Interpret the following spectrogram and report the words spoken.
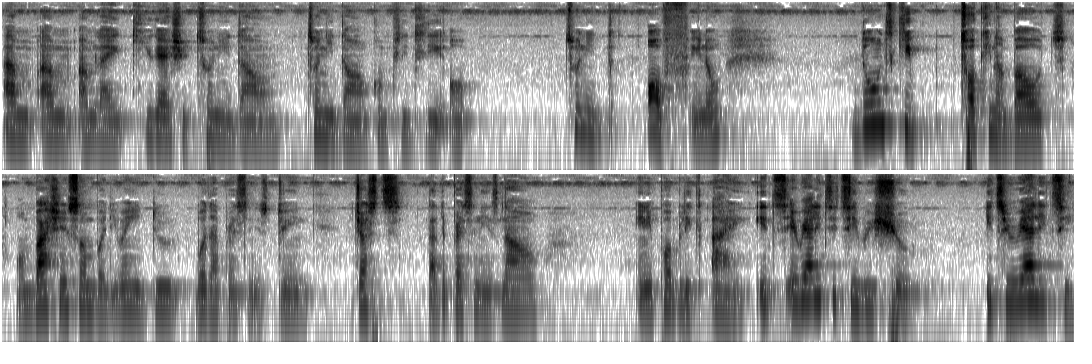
I'm I'm I'm like you guys should tone it down, tone it down completely or tone it off, you know. Don't keep talking about or bashing somebody when you do what that person is doing. Just that the person is now in a public eye. It's a reality TV show. It's reality.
